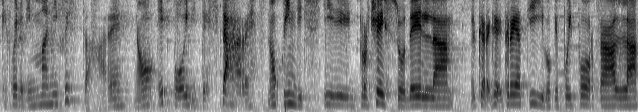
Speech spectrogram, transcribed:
che è quello di manifestare no? e poi di testare. No? Quindi il processo del creativo che poi porta alla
